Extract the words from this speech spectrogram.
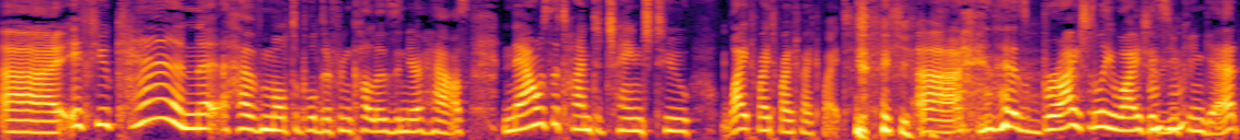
Uh, if you can have multiple different colors in your house, now is the time to change to white, white, white, white, white. uh, as brightly white as you can get.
